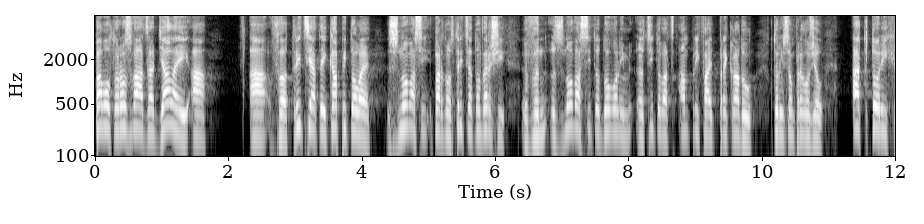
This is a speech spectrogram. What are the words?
Pavol to rozvádza ďalej a, a v 30. kapitole znova si, pardon, v 30. verši v, znova si to dovolím e, citovať z Amplified prekladu, ktorý som preložil. A ktorých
